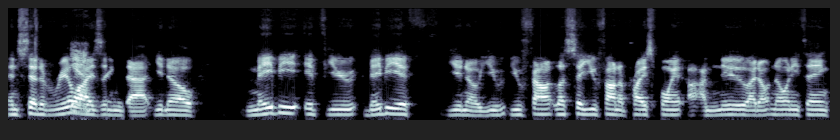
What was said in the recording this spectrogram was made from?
instead of realizing yeah. that you know maybe if you maybe if you know you you found let's say you found a price point i'm new i don't know anything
